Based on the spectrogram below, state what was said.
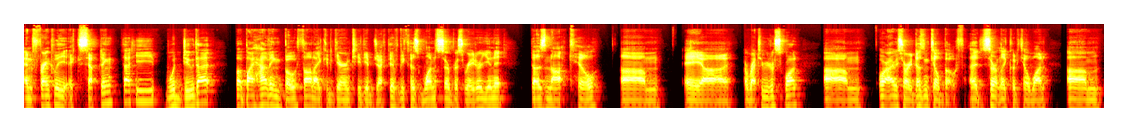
and frankly accepting that he would do that. But by having both on, I could guarantee the objective because one Serberys Raider unit does not kill um, a, uh, a Retributor squad. Um, or I'm sorry, it doesn't kill both. It certainly could kill one. Um,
